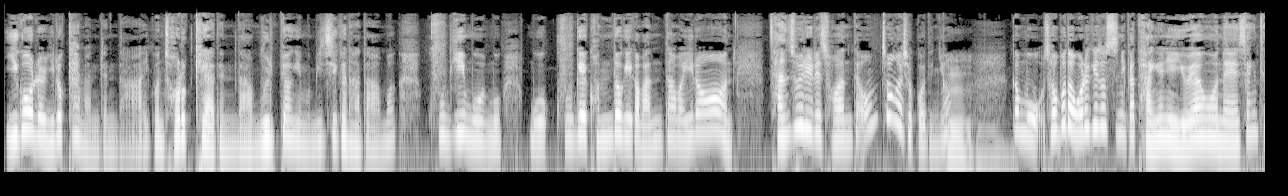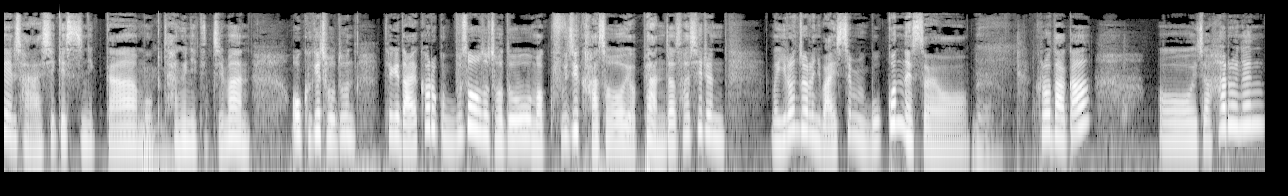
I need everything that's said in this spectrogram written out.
이거를 이렇게 하면 안 된다. 이건 저렇게 해야 된다. 물병이 뭐 미지근하다. 막 국이 뭐 뭐 뭐 국에 건더기가 많다. 막 이런 잔소리를 저한테 엄청 하셨거든요. 음. 그러니까 뭐 저보다 오래 계셨으니까 당연히 요양원의 생태를 잘 아시겠으니까 뭐 음. 당연히 듣지만 어 그게 저도 되게 날카롭고 무서워서 저도 막 굳이 가서 옆에 앉아 사실은 막 이런저런 말씀을 못 건넸어요. 네. 그러다가 어 이제 하루는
